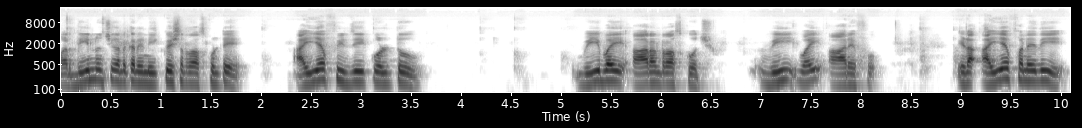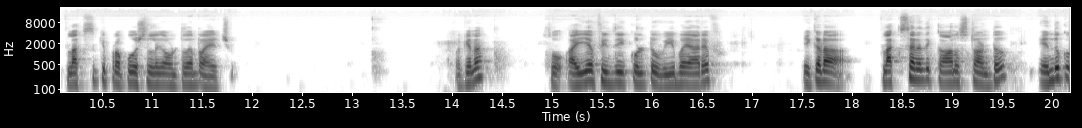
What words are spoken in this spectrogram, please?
మరి దీని నుంచి కనుక నేను ఈక్వేషన్ రాసుకుంటే IF is equal to V by R అని రాసుకోవచ్చు. V by RF. ఇక్కడ ఐఎఫ్ అనేది ఫ్లక్స్కి ప్రపోర్షనల్గా ఉంటుందని రాయొచ్చు. ఓకేనా? So IF is equal to V by RF. ఇక్కడ ఫ్లక్స్ అనేది కాన్స్టాంట్. ఎందుకు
